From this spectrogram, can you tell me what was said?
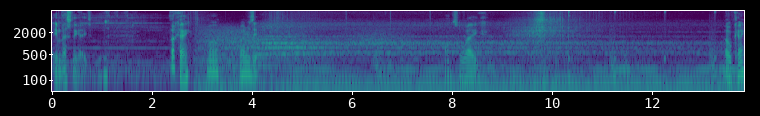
investigate. Okay. Well, where is it? Once awake. Okay.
